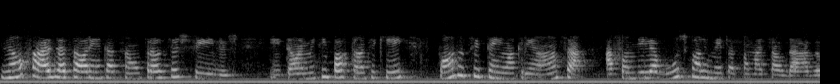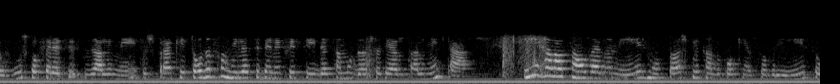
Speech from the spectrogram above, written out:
não faz essa orientação para os seus filhos. Então, é muito importante que, quando se tem uma criança, a família busque uma alimentação mais saudável, busque oferecer esses alimentos para que toda a família se beneficie dessa mudança de hábito alimentar. Em relação ao veganismo, só explicando um pouquinho sobre isso,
